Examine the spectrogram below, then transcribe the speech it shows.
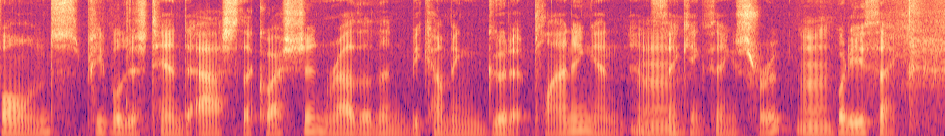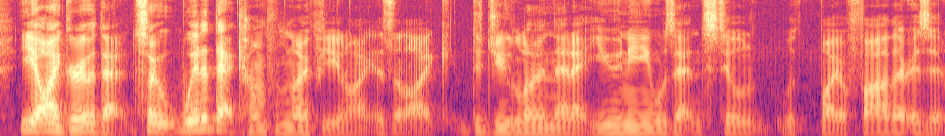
phones people just tend to ask the question rather than becoming good at planning and, and Mm. thinking things through Mm. what do you think Yeah, I agree with that. So where did that come from though for you? Like is it like did you learn that at uni? Was that instilled with by your father? Is it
